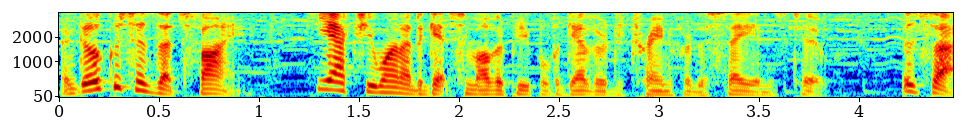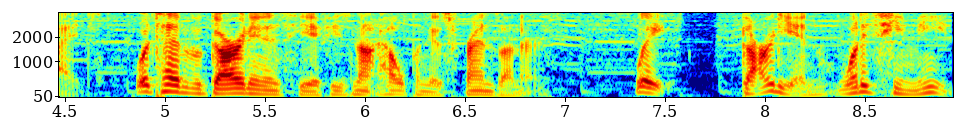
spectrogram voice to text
And Goku says that's fine. He actually wanted to get some other people together to train for the Saiyans too. Besides, what type of guardian is he if he's not helping his friends on Earth? Wait, guardian? What does he mean?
